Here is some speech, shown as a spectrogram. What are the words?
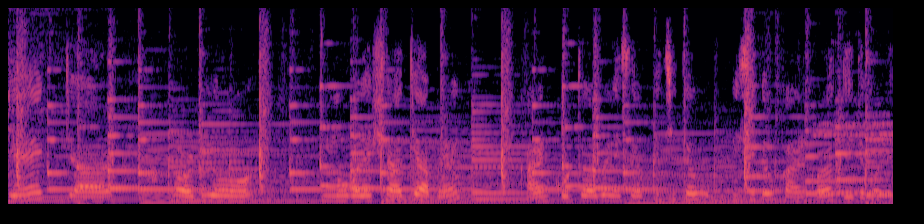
jack যার অডিও মোবাইলের সাহায্যে আপনারা কানেক্ট করতে পারবেন এছাড়া পিসিতেও পিসিতেও কানেক্ট করা যেতে পারে।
